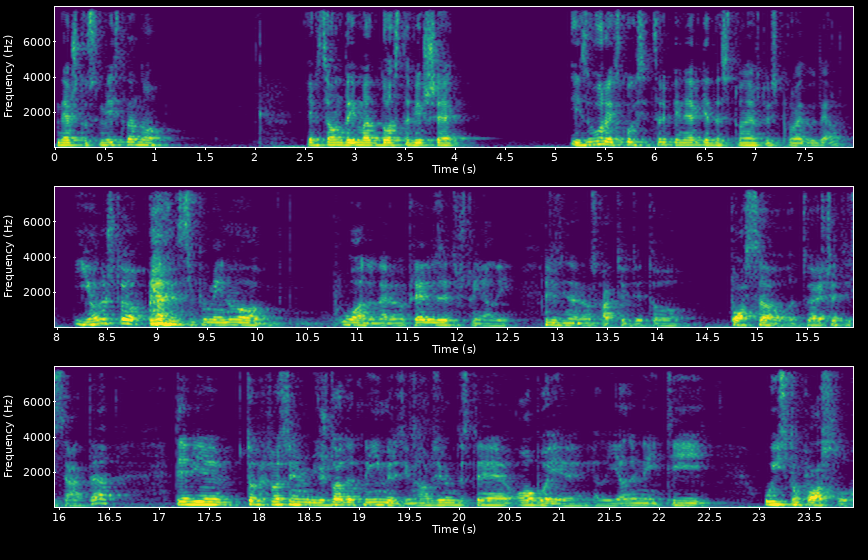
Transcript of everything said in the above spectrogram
nešto smisleno, jer se onda ima dosta više izvora iz kojih se crpi energija da se to nešto isprovede u delu. I ono što si pomenuo u ono, naravno, preduzeti što, jeli, ljudi naravno shvataju da je to posao od 24 sata, tebi je to pretpostavljam još dodatno imerzivno, obzirom da ste oboje, jeli, Jelena i ti, u istom poslu.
